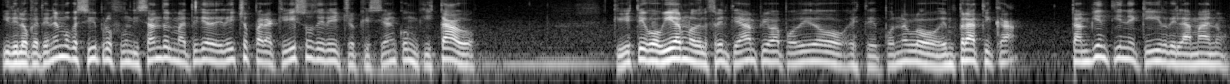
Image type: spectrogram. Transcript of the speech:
y de lo que tenemos que seguir profundizando en materia de derechos para que esos derechos que se han conquistado que este gobierno del Frente Amplio ha podido este, ponerlo en práctica, también tiene que ir de la mano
